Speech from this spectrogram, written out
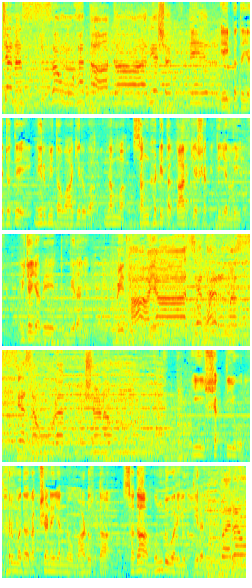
ಜನ ಸಂಹತ ಕಾರ್ಯಶಕ್ತಿ. ಏಕತೆಯ ಜೊತೆ ನಿರ್ಮಿತವಾಗಿರುವ ನಮ್ಮ ಸಂಘಟಿತ ಕಾರ್ಯಶಕ್ತಿಯಲ್ಲಿ ವಿಜಯವೇ ತುಂಬಿರಲಿ. ವಿಧಾಯಾಸ್ಯ ಧರ್ಮಸ್ಯ ಸಂರಕ್ಷಣ. ಈ ಶಕ್ತಿಯು ಧರ್ಮದ ರಕ್ಷಣೆಯನ್ನು ಮಾಡುತ್ತಾ ಸದಾ ಮುಂದುವರಿಯುತ್ತಿರಲಿ. ಪರಂ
